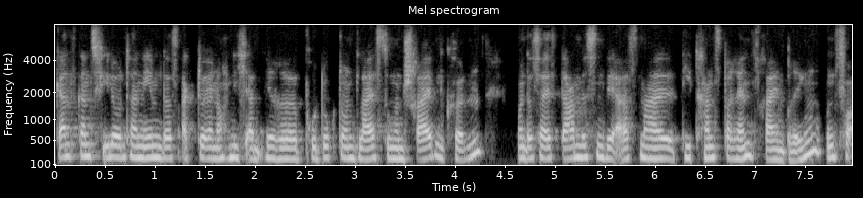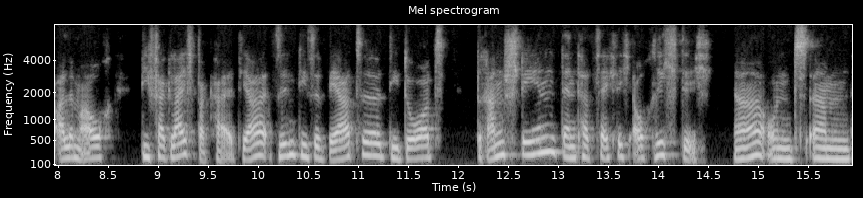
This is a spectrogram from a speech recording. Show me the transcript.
ganz, ganz viele Unternehmen das aktuell noch nicht an ihre Produkte und Leistungen schreiben können. Und das heißt, da müssen wir erstmal die Transparenz reinbringen und vor allem auch die Vergleichbarkeit. Ja, sind diese Werte, die dort dran stehen, denn tatsächlich auch richtig? Ja, und ähm,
